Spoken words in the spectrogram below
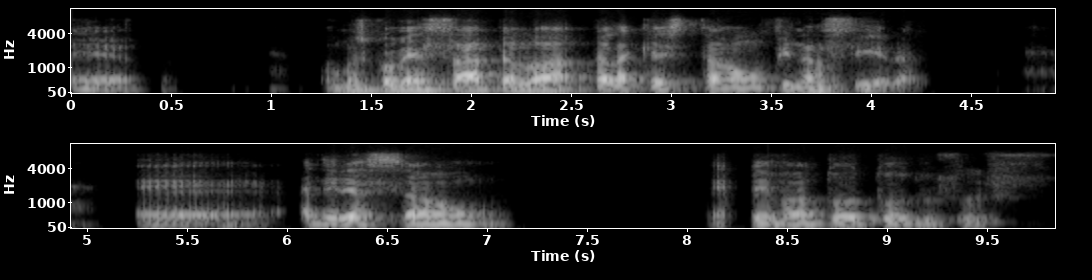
É, vamos começar pela, pela questão financeira. É, a direção é, levantou todos os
